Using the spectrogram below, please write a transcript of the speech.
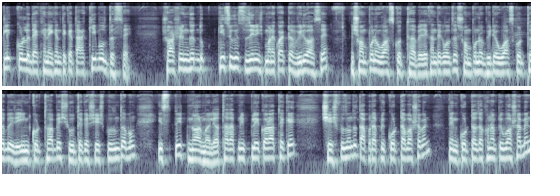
ক্লিক করলে দেখেন এখান থেকে তারা কি বলতেছে? সরাসরি কিন্তু কিছু কিছু জিনিস মানে কয়েকটা ভিডিও আছে সম্পূর্ণ ওয়াশ করতে হবে। এখান থেকে বলছে সম্পূর্ণ ভিডিও ওয়াশ করতে হবে ইন করতে হবে, শুরু থেকে শেষ পর্যন্ত এবং স্পিড নর্মালি অর্থাৎ আপনি প্লে করা থেকে শেষ পর্যন্ত, তারপরে আপনি কোডটা বসাবেন। দেন কোডটা যখন আপনি বসাবেন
